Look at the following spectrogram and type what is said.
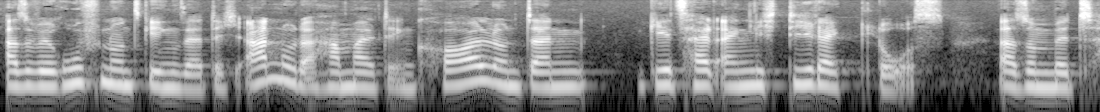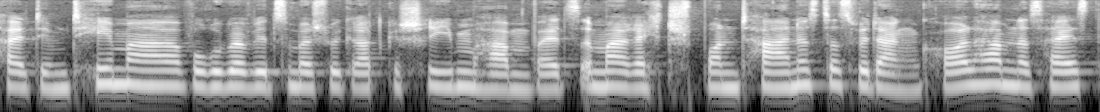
also wir rufen uns gegenseitig an oder haben halt den Call und dann geht es halt eigentlich direkt los. Also mit halt dem Thema, worüber wir zum Beispiel gerade geschrieben haben, weil es immer recht spontan ist, dass wir da einen Call haben. Das heißt,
